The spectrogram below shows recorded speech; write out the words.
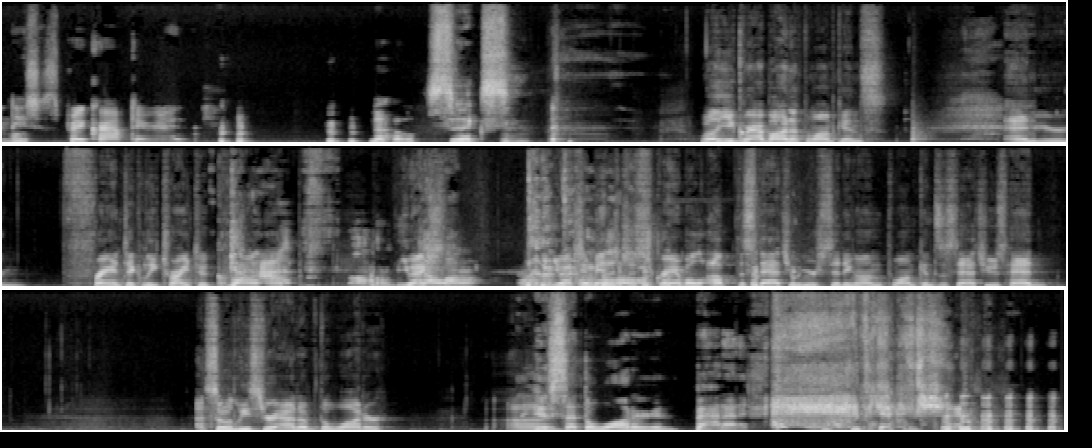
Ignatius is pretty crafty, right? No. Six. Well, you grab on to Thwompkins, and you're frantically trying to crawl up. You actually you actually manage to scramble up the statue, and you're sitting on Thwompkins the statue's head. Uh, So at least you're out of the water. Uh, Hit set the water and bat at it.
